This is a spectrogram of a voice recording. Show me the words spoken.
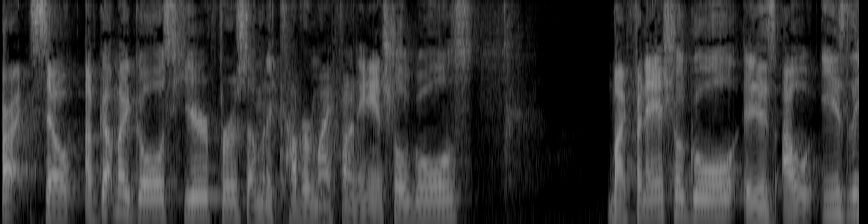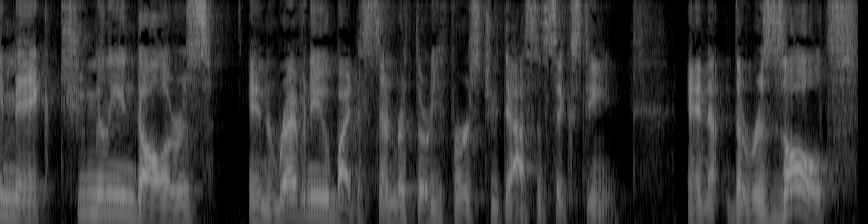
All right, so I've got my goals here. First, I'm going to cover my financial goals. My financial goal is I will easily make $2 million in revenue by December 31st, 2016. And the result,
